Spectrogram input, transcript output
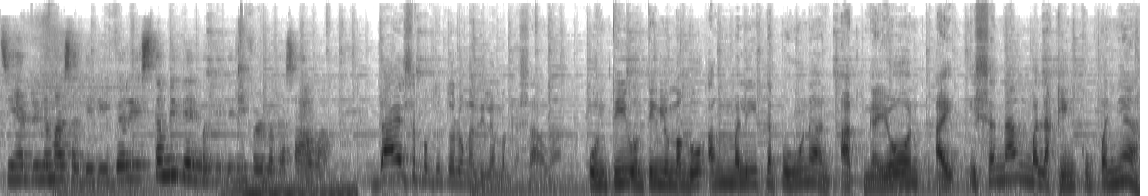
si Henry naman sa deliveries, kami din magdi-deliver mag-asawa. Dahil sa pagtutulungan nilang mag-asawa, unti-unting lumago ang maliit na puhunan at ngayon ay isa ng malaking kumpanya.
